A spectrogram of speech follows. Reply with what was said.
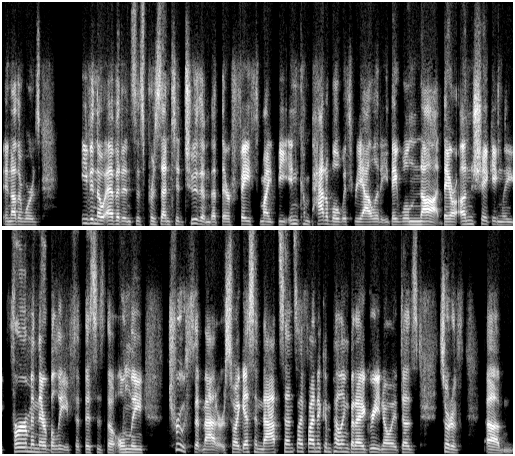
In other words, even though evidence is presented to them that their faith might be incompatible with reality, they will not. They are unshakingly firm in their belief that this is the only truth that matters. So I guess in that sense, I find it compelling. But I agree, no, it does sort of um,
